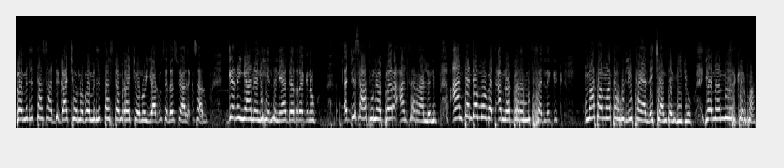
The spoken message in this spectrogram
በምን ልታሳድጋቸው ነው? በምን ልታስተምራቸው ነው? እያሉ ስለሱ ያለቅሳሉ። ግን እኛ ነን ይሄንን ያደረግነው። እድሳቱ ነበረ፣ አልሰራልንም። አንተን ደግሞ በጣም ነበረ የምትፈልግክ ማታ ማታ ሁሌ ታያለች ያንተን ቪዲዮ የመምህር ግርማን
